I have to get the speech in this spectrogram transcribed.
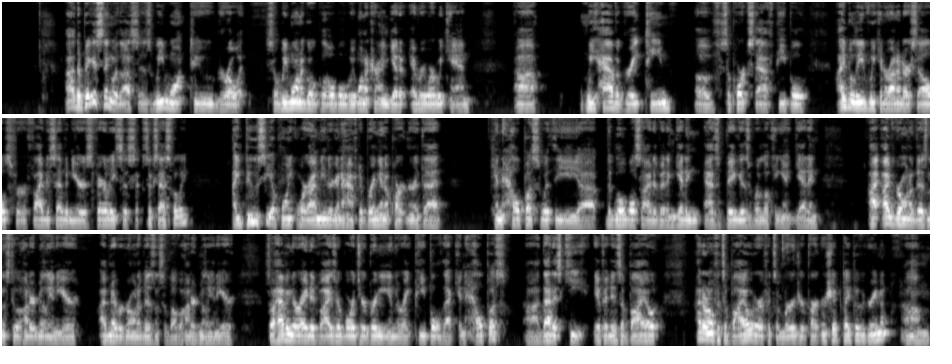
Uh, the biggest thing with us is we want to grow it. So we want to go global. We want to try and get it everywhere we can. Uh, we have a great team of support staff people I believe we can run it ourselves for five to seven years fairly su- successfully. I do see a point where I'm either going to have to bring in a partner that can help us with the uh, the global side of it and getting as big as we're looking at getting. I, I've grown a business to 100 million a year. I've never grown a business above 100 million a year. So having the right advisor boards or bringing in the right people that can help us, uh, that is key. If it is a buyout, I don't know if it's a buyout or if it's a merger partnership type of agreement. Um,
